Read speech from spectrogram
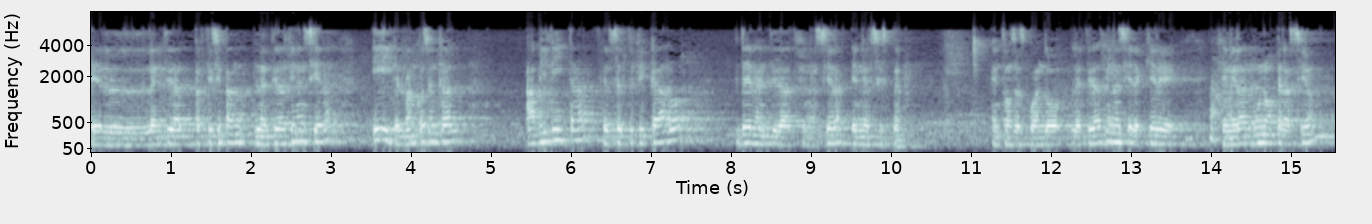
la entidad participante, la entidad financiera y el Banco Central habilita el certificado de la entidad financiera en el sistema. Entonces, cuando la entidad financiera quiere generar una operación,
